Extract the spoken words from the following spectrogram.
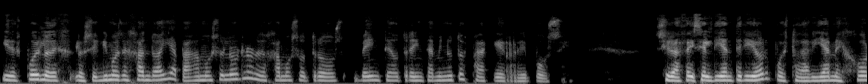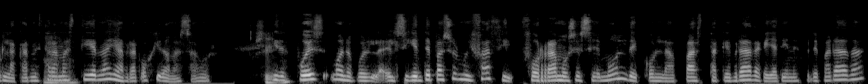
Y después lo, lo, seguimos dejando ahí, apagamos el horno, lo dejamos otros 20 o 30 minutos para que repose. Si lo hacéis el día anterior, pues todavía mejor, la carne estará más tierna y habrá cogido más sabor. Y después, bueno, pues el siguiente paso es muy fácil. Forramos ese molde con la pasta quebrada que ya tienes preparada,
